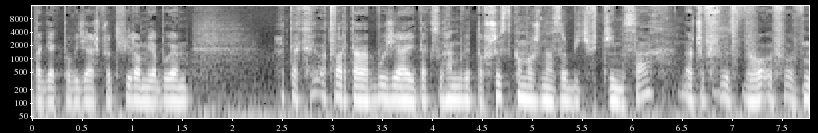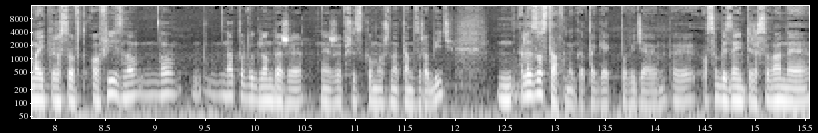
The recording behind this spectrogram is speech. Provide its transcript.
tak jak powiedziałaś przed chwilą, ja byłem tak otwarta buzia i tak słucham, mówię, to wszystko można zrobić w Teamsach, znaczy w, w, w Microsoft Office, no, no, no to wygląda, że, że wszystko można tam zrobić, ale zostawmy go, tak jak powiedziałem. E, osoby zainteresowane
